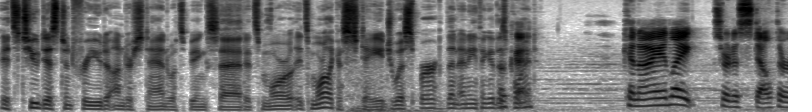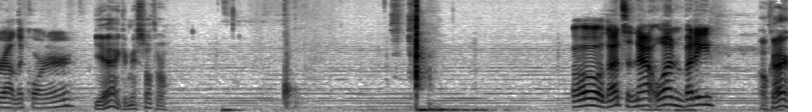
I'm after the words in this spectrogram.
It's too distant for you to understand what's being said. It's more it's more like a stage whisper than anything at this Okay. point. Can I like sort of stealth around the corner? Yeah, give me a stealth roll. Oh, that's a nat one, buddy. Okay.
